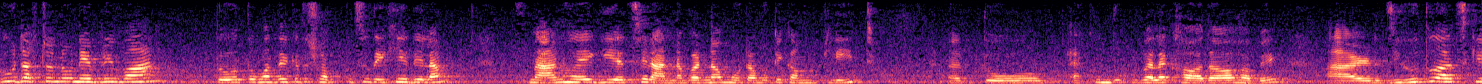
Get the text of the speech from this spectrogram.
গুড আফটারনুন এভরিওয়ান তো তোমাদেরকে তো সব কিছু দেখিয়ে দিলাম। স্নান হয়ে গিয়েছে, রান্নাবান্নাও মোটামুটি কমপ্লিট তো এখন দুপুরবেলা খাওয়া দাওয়া হবে। আর যেহেতু আজকে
